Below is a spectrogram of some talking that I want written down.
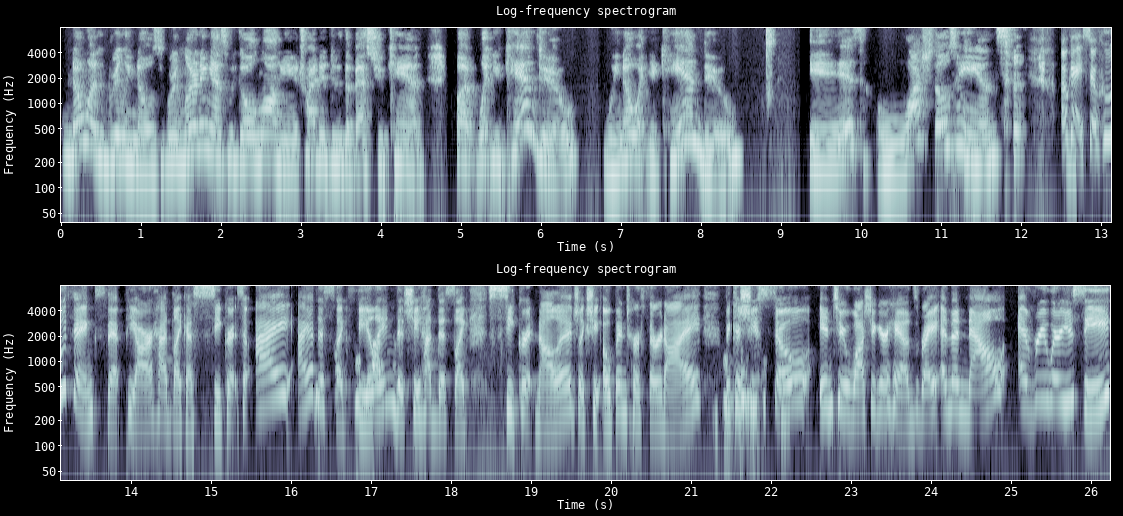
no one really knows. We're learning as we go along, and you try to do the best you can. But what you can do, we know what you can do is wash those hands. okay, so who thinks that Piyar had like a secret? So I I have this like feeling that she had this like secret knowledge, like she opened her third eye because she's so into washing her hands, right? And then now everywhere you see,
